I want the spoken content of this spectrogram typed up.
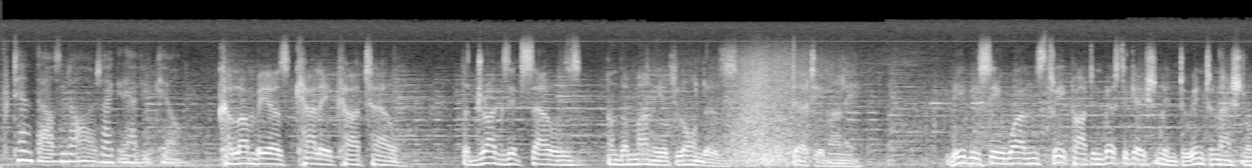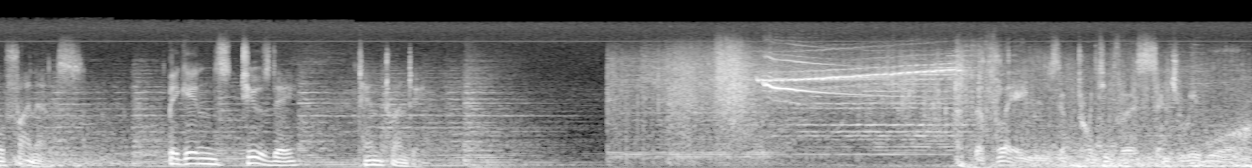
For $10,000, I could have you killed. Colombia's Cali cartel, the drugs it sells and the money it launders. Dirty money. BBC One's three-part investigation into international finance begins Tuesday, 10.20. The flames of 21st century war,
